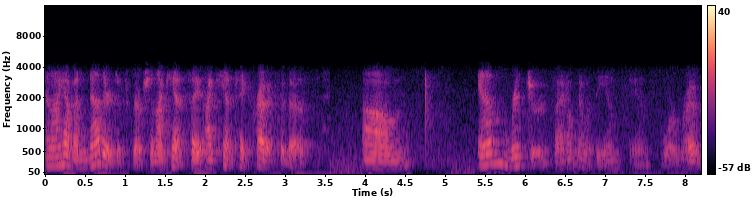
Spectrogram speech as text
And I have another description. I can't say I can't take credit for this. Um, M. Richards, I don't know what the M stands for, wrote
